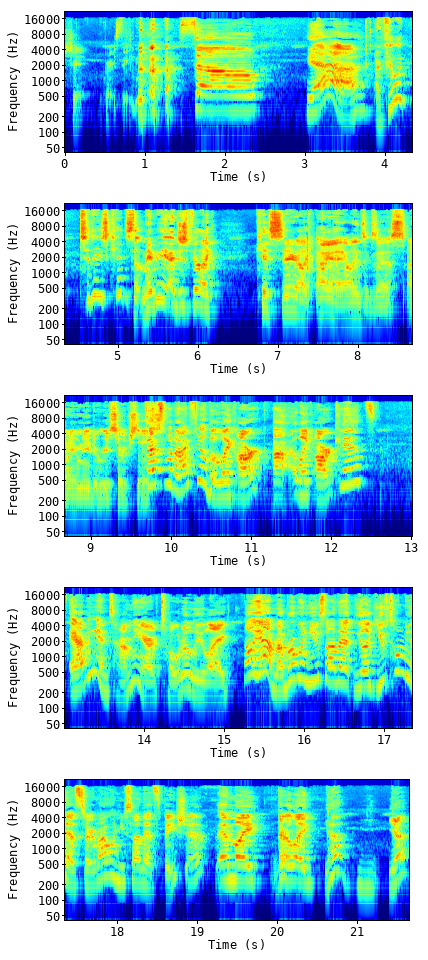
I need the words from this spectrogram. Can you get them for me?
shit crazy. so, yeah. I feel like today's kids though. Maybe I just feel like kids today are like, oh yeah, aliens exist. I don't even need to research this. That's what I feel though. Like our, uh, like our kids, Abby and Tommy are totally like, oh yeah, remember when you saw that? You like you've told me that story about when you saw that spaceship, and like they're like, yeah, yeah,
